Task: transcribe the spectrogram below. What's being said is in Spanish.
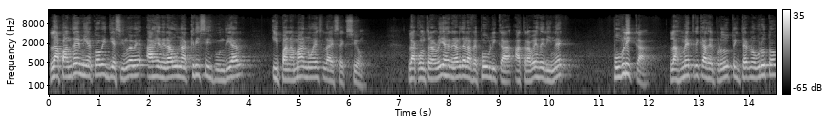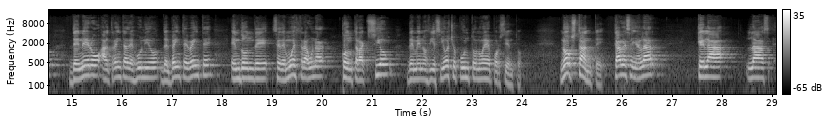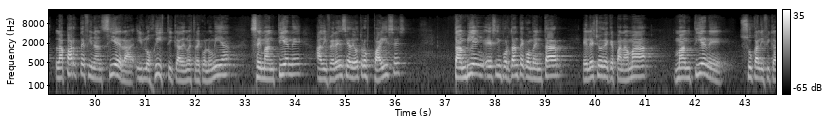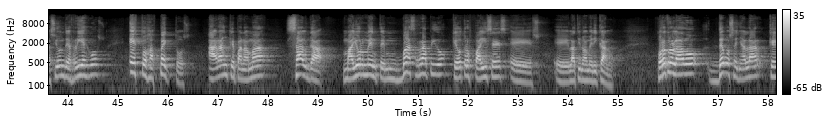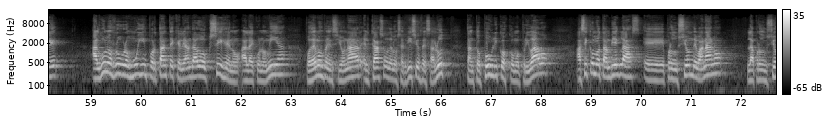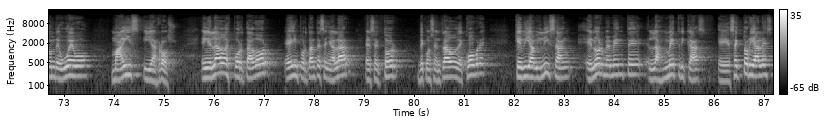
La pandemia COVID-19 ha generado una crisis mundial y Panamá no es la excepción. La Contraloría General de la República, a través del INEC, publica las métricas del Producto Interno Bruto de enero al 30 de junio del 2020, en donde se demuestra una contracción de menos 18.9%. No obstante, cabe señalar que la la parte financiera y logística de nuestra economía se mantiene a diferencia de otros países. También es importante comentar el hecho de que Panamá mantiene su calificación de riesgos. Estos aspectos harán que Panamá salga mayormente más rápido que otros países eh, eh, latinoamericanos. Por otro lado, debo señalar que algunos rubros muy importantes que le han dado oxígeno a la economía, podemos mencionar el caso de los servicios de salud, tanto públicos como privados, así como también la eh, producción de banano, la producción de huevo, maíz y arroz. En el lado exportador es importante señalar el sector de concentrado de cobre que viabilizan enormemente las métricas eh, sectoriales,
